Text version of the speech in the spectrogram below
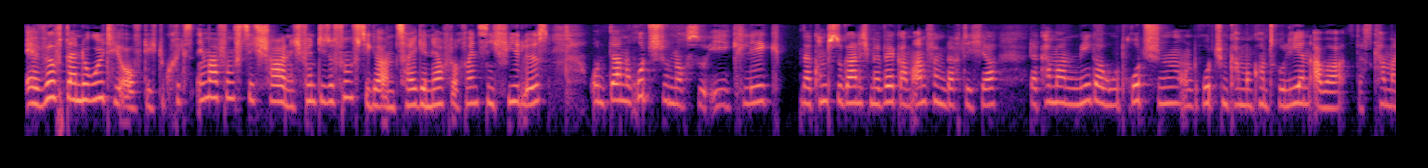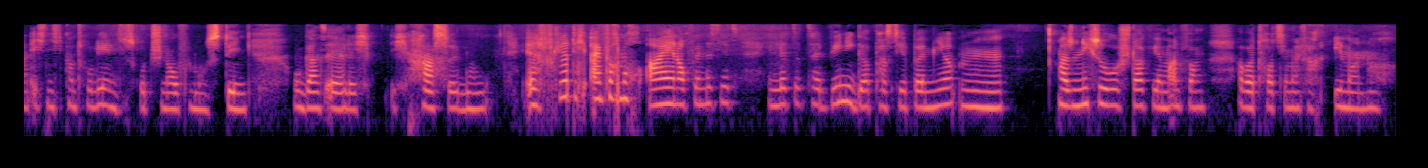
Er wirft deine Ulti auf dich. Du kriegst immer 50 Schaden. Ich finde diese 50er-Anzeige nervt, auch wenn es nicht viel ist. Und dann rutschst du noch so eklig. Da kommst du gar nicht mehr weg. Am Anfang dachte ich ja, da kann man mega gut rutschen und rutschen kann man kontrollieren, aber das kann man echt nicht kontrollieren, dieses Rutschen auf Lu's Ding. Und ganz ehrlich, ich hasse Lu. Er friert dich einfach noch ein, auch wenn das jetzt in letzter Zeit weniger passiert bei mir. Mm, also nicht so stark wie am Anfang, aber trotzdem einfach immer noch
